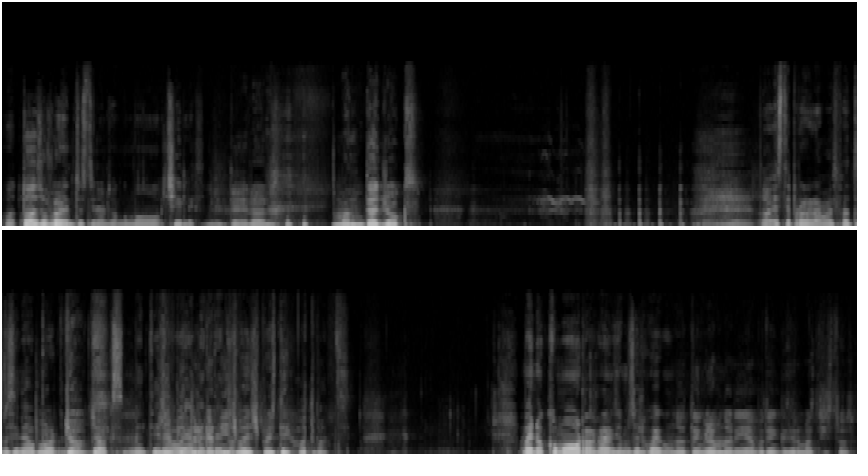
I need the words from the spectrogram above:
O- Toda su flora intestinal son como chiles. Literal. Manda jokes. Todo Este programa es patrocinado Por por, Jokes. Jokes. Mentira, Limpia tu obviamente no. organismo después de Hot Ones. Bueno, ¿cómo reorganizamos el juego? No tengo la minoría, pero tiene que ser más chistoso.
